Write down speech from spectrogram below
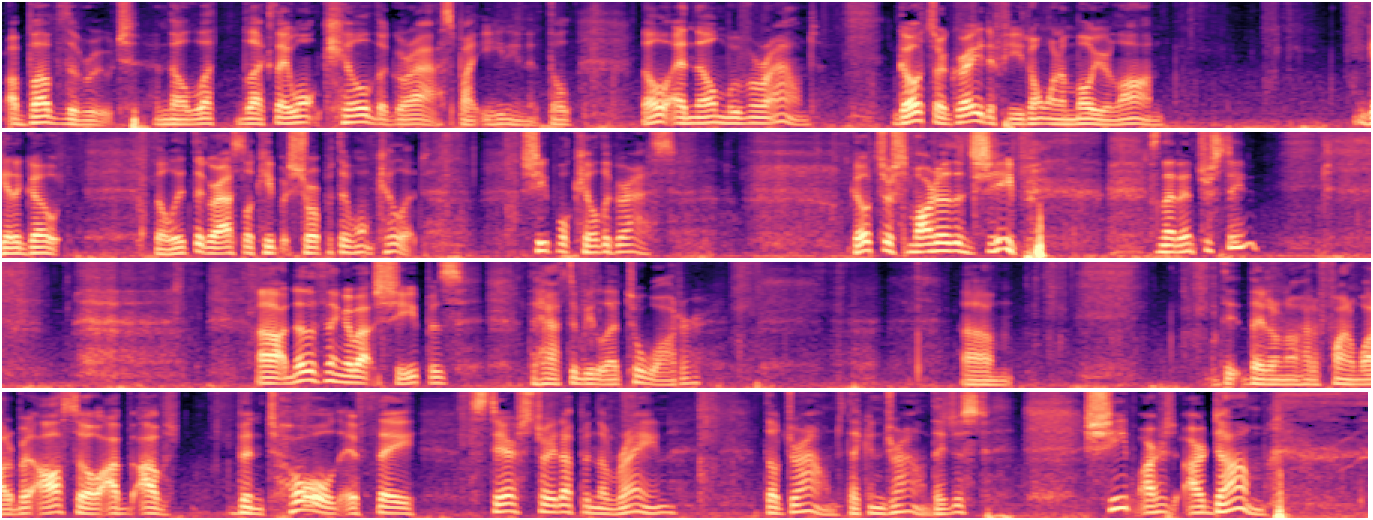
above the root, and they'll let like they won't kill the grass by eating it. They'll they'll and they'll move around. Goats are great if you don't want to mow your lawn. Get a goat. They'll eat the grass, they'll keep it short, but they won't kill it. Sheep will kill the grass. Goats are smarter than sheep. Isn't that interesting? Uh, another thing about sheep is they have to be led to water. Um, they, they, don't know how to find water, but also I've, I've been told if they stare straight up in the rain, they'll drown. They can drown. They just sheep are are dumb.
